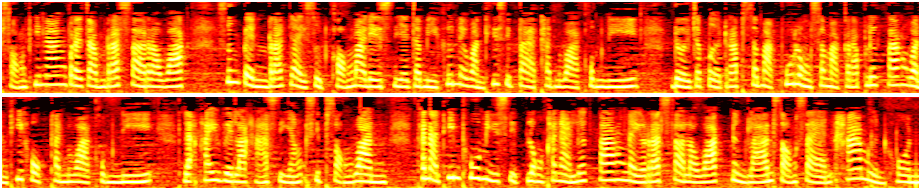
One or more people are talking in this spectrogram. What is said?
82 ที่นั่งประจำรัฐสารวัตรซึ่งเป็นรัฐใหญ่สุดของมาเลเซียจะมีขึ้นในวันที่ 18 ธันวาคมนี้ โดยจะเปิดรับสมัครผู้ลงสมัครรับเลือกตั้งวันที่ 6 ธันวาคมนี้ และให้เวลาหาเสียง 12 วัน ขณะที่ผู้มีสิทธิ์ลงคะแนนเลือกตั้งในรัฐสารวัตร1ล้าน2แสน50,000 คน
